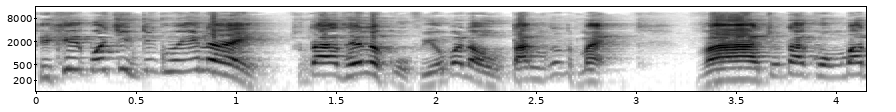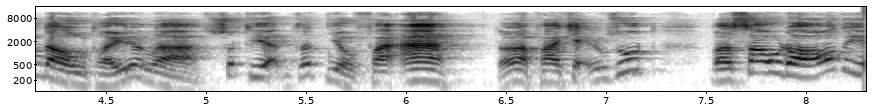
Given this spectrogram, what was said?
Thì khi quá trình tích lũy này chúng ta thấy là cổ phiếu bắt đầu tăng rất là mạnh. Và chúng ta cũng bắt đầu thấy rằng là xuất hiện rất nhiều pha A đó là pha chạy nước rút. Và sau đó thì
